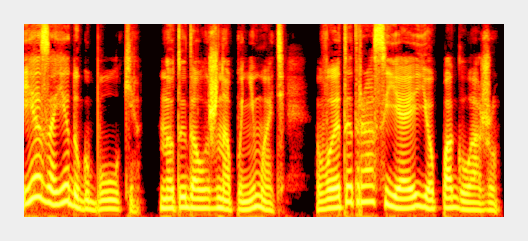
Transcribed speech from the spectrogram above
я заеду к булке, но ты должна понимать, в этот раз я ее поглажу.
